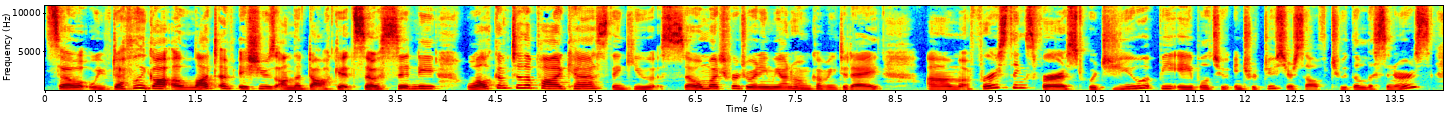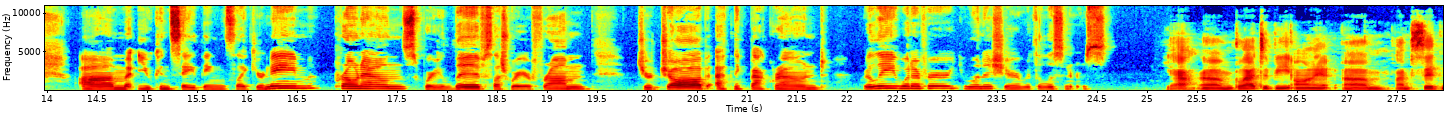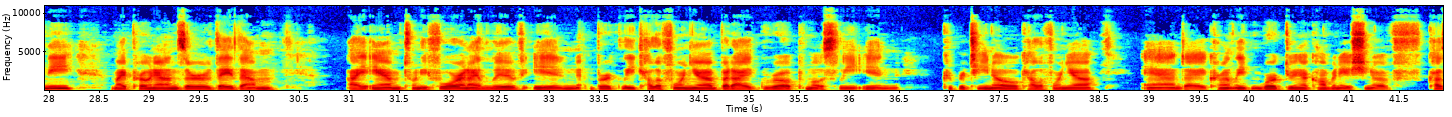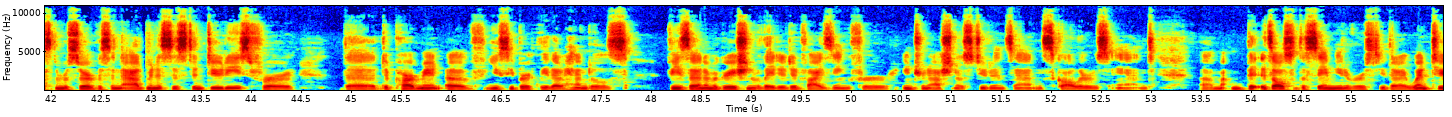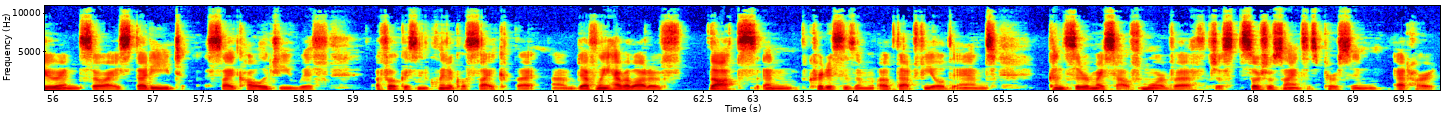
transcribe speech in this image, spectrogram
So, we've definitely got a lot of issues on the docket. So, Sydney, welcome to the podcast. Thank you so much for joining me on Homecoming today. Um, first things first, would you be able to introduce yourself to the listeners? Um, you can say things like your name, pronouns, where you live, slash where you're from, your job, ethnic background, really whatever you want to share with the listeners. Yeah, I'm um, glad to be on it. Um, I'm Sydney. My pronouns are they, them. I am 24 and I live in Berkeley, California, but I grew up mostly in Cupertino, California and I currently work doing a combination of customer service and admin assistant duties for the department of UC Berkeley that handles visa and immigration related advising for international students and scholars. And um, it's also the same university that I went to. And so I studied psychology with a focus in clinical psych, but um, definitely have a lot of thoughts and criticism of that field and consider myself more of a just social sciences person at heart.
